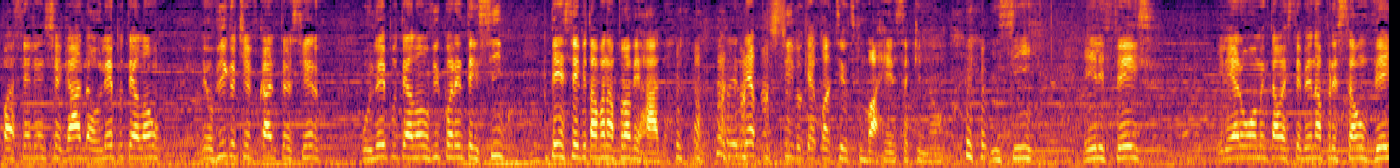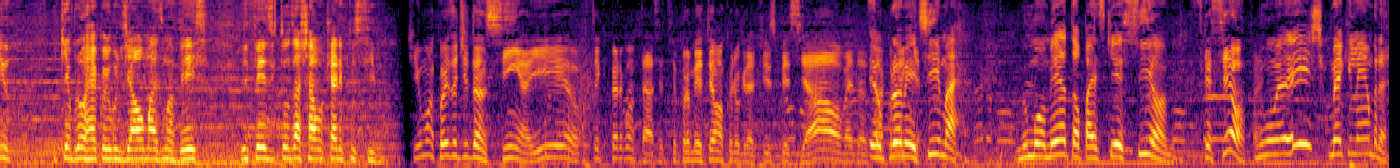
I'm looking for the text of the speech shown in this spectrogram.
passei a linha de chegada, olhei pro telão, eu vi que eu tinha ficado em terceiro, olhei pro telão, vi 45, pensei que eu tava na prova errada. Não é possível que é 400 com barreira isso aqui não. E sim, ele fez. Ele era um homem que estava recebendo a pressão, veio e quebrou o recorde mundial mais uma vez e fez o que todos achavam que era impossível. Tinha uma coisa de dancinha aí, eu vou ter que perguntar. Você prometeu uma coreografia especial, vai dançar? Eu como prometi, é que... mas no momento, rapaz, esqueci, homem. Esqueceu, rapaz? No momento, ixi, como é que lembra?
